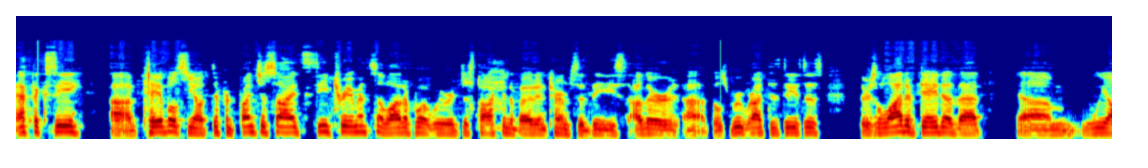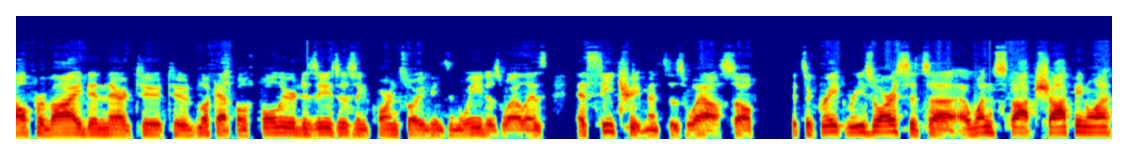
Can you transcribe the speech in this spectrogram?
efficacy uh, tables, you know, different fungicides, seed treatments, a lot of what we were just talking about in terms of these other, uh, those root rot diseases. There's a lot of data that um, we all provide in there to to look at both foliar diseases in corn, soybeans, and wheat, as well as as seed treatments as well. So it's a great resource. It's a, a one-stop shopping one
